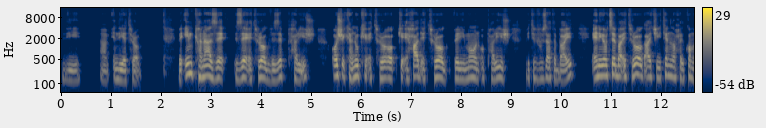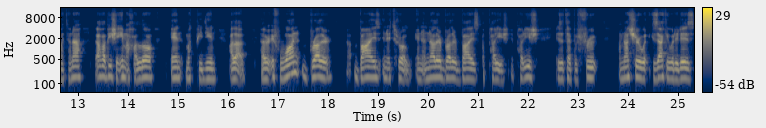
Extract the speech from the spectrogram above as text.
the um, in the etrog. ואם קנה זה, זה אתרוג וזה פריש, או שקנו כאתרוג, כאחד אתרוג ורימון או פריש בתפוסת הבית, אין יוצא באתרוג עד שייתן לו חלקו מתנה, ואף על פי שאם אכלו אין מקפידין allowed. However, if one brother buys an etrog and another brother buys a parish, a parish is a type of fruit. I'm not sure what exactly what it is.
